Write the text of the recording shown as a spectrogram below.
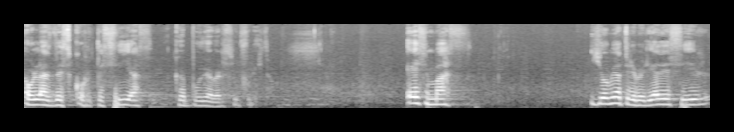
o las descortesías que pude haber sufrido. Es más, yo me atrevería a decir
